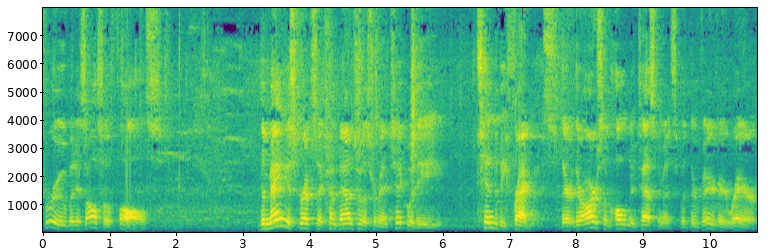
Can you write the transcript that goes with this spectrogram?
true, but it's also false. The manuscripts that come down to us from antiquity tend to be fragments. There, there are some whole New Testaments, but they're very, very rare.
